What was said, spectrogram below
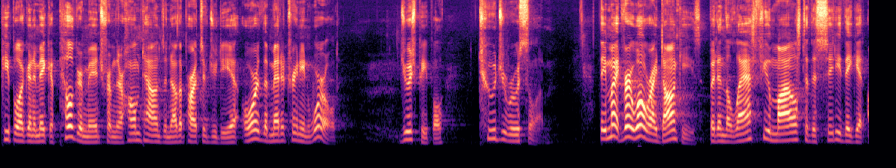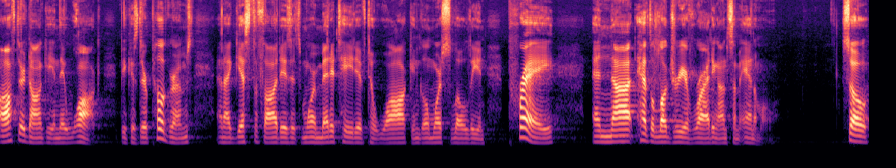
people are going to make a pilgrimage from their hometowns in other parts of Judea or the Mediterranean world, Jewish people, to Jerusalem. They might very well ride donkeys, but in the last few miles to the city, they get off their donkey and they walk because they're pilgrims. And I guess the thought is it's more meditative to walk and go more slowly and pray and not have the luxury of riding on some animal. So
